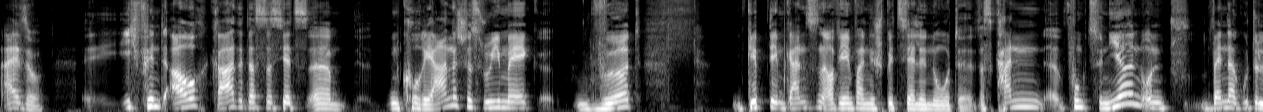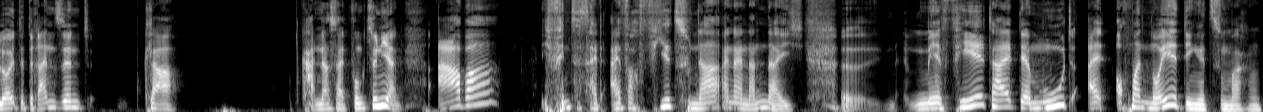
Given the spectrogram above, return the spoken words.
Also, ich finde auch gerade, dass das jetzt ähm, ein koreanisches Remake wird, gibt dem Ganzen auf jeden Fall eine spezielle Note. Das kann äh, funktionieren und wenn da gute Leute dran sind, klar, kann das halt funktionieren. Aber ich finde es halt einfach viel zu nah aneinander. Ich, äh, mir fehlt halt der Mut, auch mal neue Dinge zu machen.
